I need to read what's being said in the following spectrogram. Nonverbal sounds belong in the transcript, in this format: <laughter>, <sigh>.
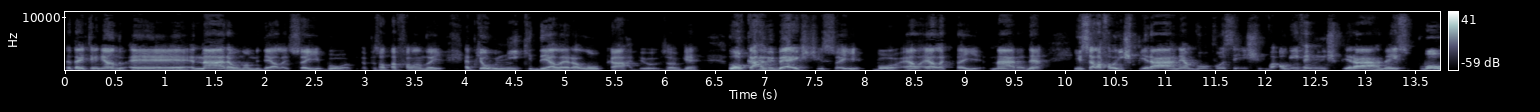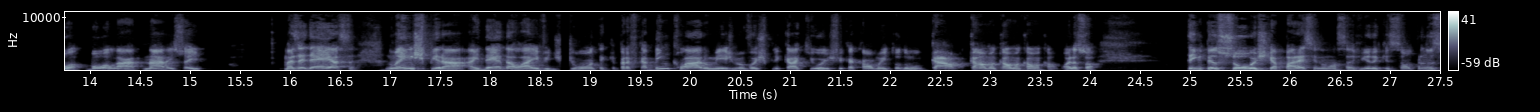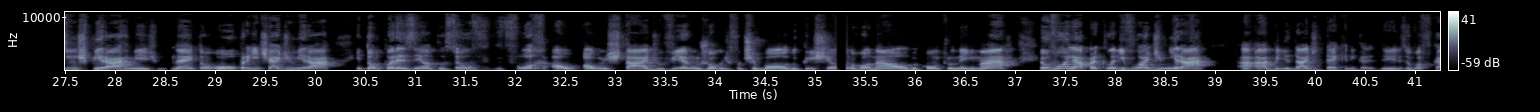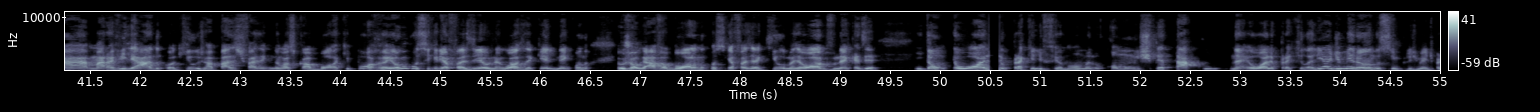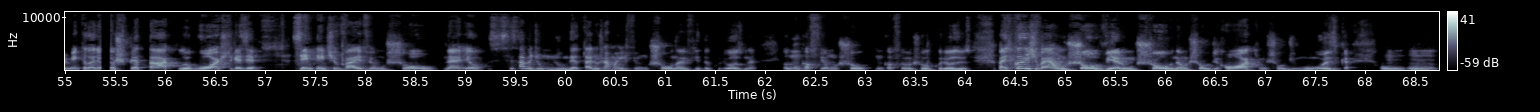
Você tá entendendo? É, é Nara o nome dela, isso aí, boa. O pessoal tá falando aí. É porque o nick dela era low carb. Sabe o que Low carb best, isso aí, boa. Ela, ela que tá aí, Nara, né? Isso ela falou inspirar, né? Você, alguém vai me inspirar, né? Isso, boa, boa, Nara, isso aí. Mas a ideia é essa, não é inspirar. A ideia da live de ontem, que para ficar bem claro mesmo, eu vou explicar aqui hoje. Fica calma aí todo mundo. Calma, calma, calma, calma, calma. Olha só tem pessoas que aparecem na nossa vida que são para nos inspirar mesmo, né? Então, ou para a gente admirar. Então, por exemplo, se eu for ao, a um estádio ver um jogo de futebol do Cristiano Ronaldo contra o Neymar, eu vou olhar para aquilo ali e vou admirar a, a, habilidade técnica deles. Eu vou ficar maravilhado com aquilo. Os rapazes fazem aquele negócio com a bola que, porra, eu não conseguiria fazer o negócio daquele, nem quando eu jogava bola, não conseguia fazer aquilo, mas é óbvio, né? Quer dizer, então, eu olho para aquele fenômeno como um espetáculo, né? Eu olho para aquilo ali admirando simplesmente. Para mim, aquilo ali é um espetáculo. Eu gosto. Quer dizer, sempre que a gente vai ver um show, né? Eu, você sabe de um, de um detalhe? Eu jamais vi um show na vida. Curioso, né? Eu nunca fui a um show. Nunca fui a um show. Curioso isso. Mas quando a gente vai a um show, ver um show, né? Um show de rock, um show de música, um, um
